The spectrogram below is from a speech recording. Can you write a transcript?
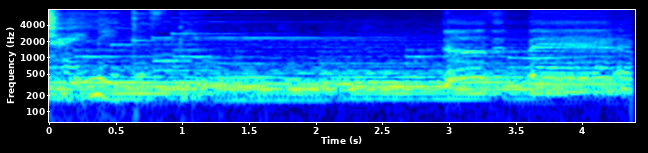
Trey made this beat. Does it better?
